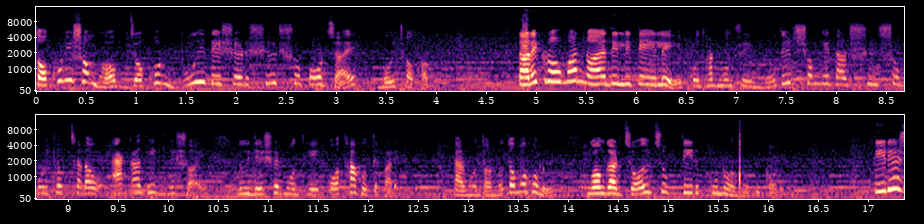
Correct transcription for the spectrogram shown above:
তখনই সম্ভব যখন দুই দেশের শীর্ষ পর্যায়ে বৈঠক হবে। তারেক রহমান নয়াদিল্লিতে এলে প্রধানমন্ত্রী মোদীর সঙ্গে তার শীর্ষ বৈঠক ছাড়াও একাধিক বিষয় দুই দেশের মধ্যে কথা হতে পারে। তার মধ্যে অন্যতম হল গঙ্গার জল চুক্তির পুনর্নবীকরণ। তিরিশ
